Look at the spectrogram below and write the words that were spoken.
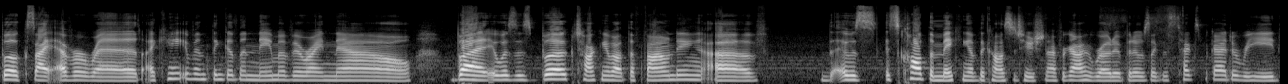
books I ever read. I can't even think of the name of it right now, but it was this book talking about the founding of it was it's called The Making of the Constitution. I forgot who wrote it, but it was like this textbook I had to read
